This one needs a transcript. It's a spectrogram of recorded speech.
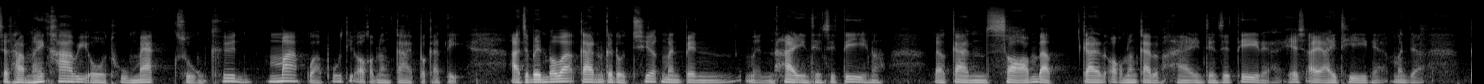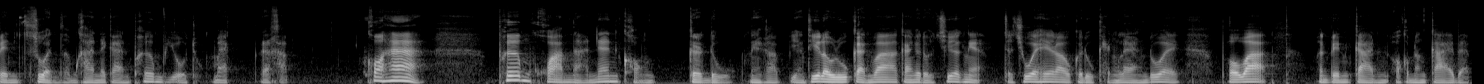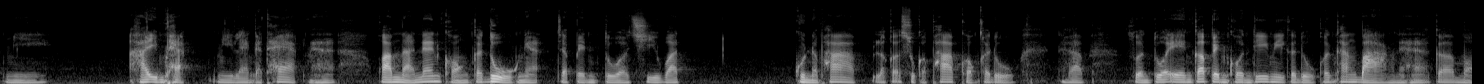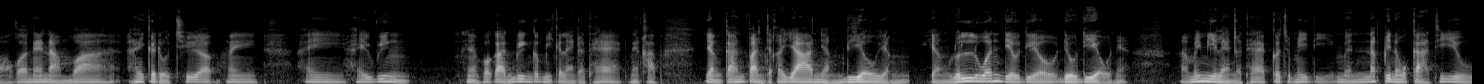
จะทำให้ค่า VO2 max สูงขึ้นมากกว่าผู้ที่ออกกำลังกายปกติ อาจจะเป็นเพราะว่าการกระโดดเชือกมันเป็นเหมือน high intensity เนาะแล้วการซ้อมแบบการออกกำลังกายแบบ high intensity เนี่ย HIIT เนี่ยมันจะเป็นส่วนสำคัญในการเพิ่ม VO2 max นะครับ ข้อ 5 เพิ่มความหนาแน่นของกระดูกนะครับ อย่างที่เรารู้กันว่าการกระโดดเชือกเนี่ยจะช่วยให้เรากระดูกแข็งแรงด้วย เพราะว่ามันเป็นการออกกำลังกายแบบมี high impact มีแรงกระแทกนะฮะ ความหนาแน่นของกระดูกเนี่ยจะเป็นตัวชี้วัดคุณภาพแล้วก็สุขภาพของกระดูกนะครับ ส่วนตัวเองก็เป็นคนที่มีกระดูกค่อนข้างบางนะฮะ ก็หมอก็แนะนำว่าให้กระโดดเชือกให้ให้ให้วิ่ง เนี่ยเพราะการวิ่งก็มีแรงกระแทกนะครับ อย่างการปั่นจักรยานอย่างเดียวอย่างอย่างล้วนๆเดียวเดียวเดียวเดียวเนี่ยไม่มีแรงกระแทกก็จะไม่ดีเหมือนนักบินอวกาศที่อยู่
